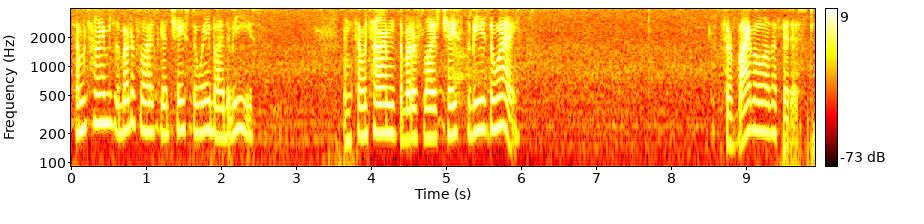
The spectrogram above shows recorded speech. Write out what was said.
Sometimes the butterflies get chased away by the bees, and sometimes the butterflies chase the bees away. Survival of the fittest.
